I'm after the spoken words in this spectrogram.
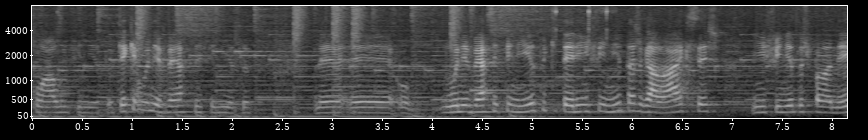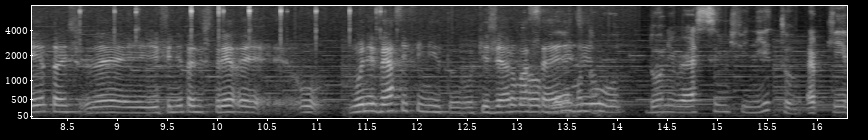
com algo infinito. O que que é um universo infinito? Né? É, um universo infinito que teria infinitas galáxias, infinitos planetas, né? infinitas estrelas. é, o, um universo infinito, o que gera uma o série de... do, do universo infinito é porque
